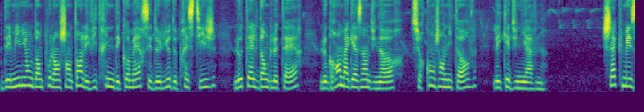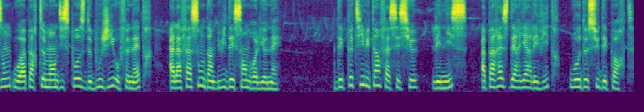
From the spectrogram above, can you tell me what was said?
Des millions d'ampoules enchantant les vitrines des commerces et de lieux de prestige, l'hôtel d'Angleterre, le grand magasin du Nord, sur Conjean-Nitorve, les quais du Niavne. Chaque maison ou appartement dispose de bougies aux fenêtres, à la façon d'un 8 décembre lyonnais. Des petits lutins facétieux, les Nice, apparaissent derrière les vitres ou au-dessus des portes.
